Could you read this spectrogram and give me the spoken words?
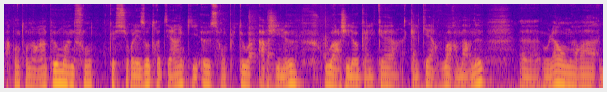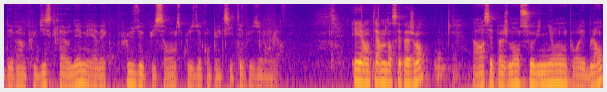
Par contre on aura un peu moins de fond que sur les autres terrains qui eux sont plutôt argileux ou argilo-calcaire, calcaire, voire marneux, où là on aura des vins plus nez mais avec plus de puissance, plus de complexité, plus de longueur. Et en termes d'encépagement? Alors, encépagement Sauvignon pour les blancs.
